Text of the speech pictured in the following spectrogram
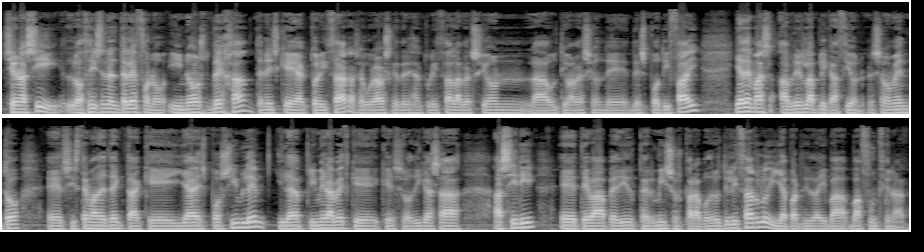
Si aún así lo hacéis en el teléfono y no os deja, tenéis que actualizar, aseguraros que tenéis actualizada la versión, la última versión de, Spotify y además abrir la aplicación. En ese momento el sistema detecta que ya es posible y la primera vez que, se lo digas a, Siri eh, te va a pedir permisos para poder utilizarlo y ya partir de ahí va, a funcionar.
